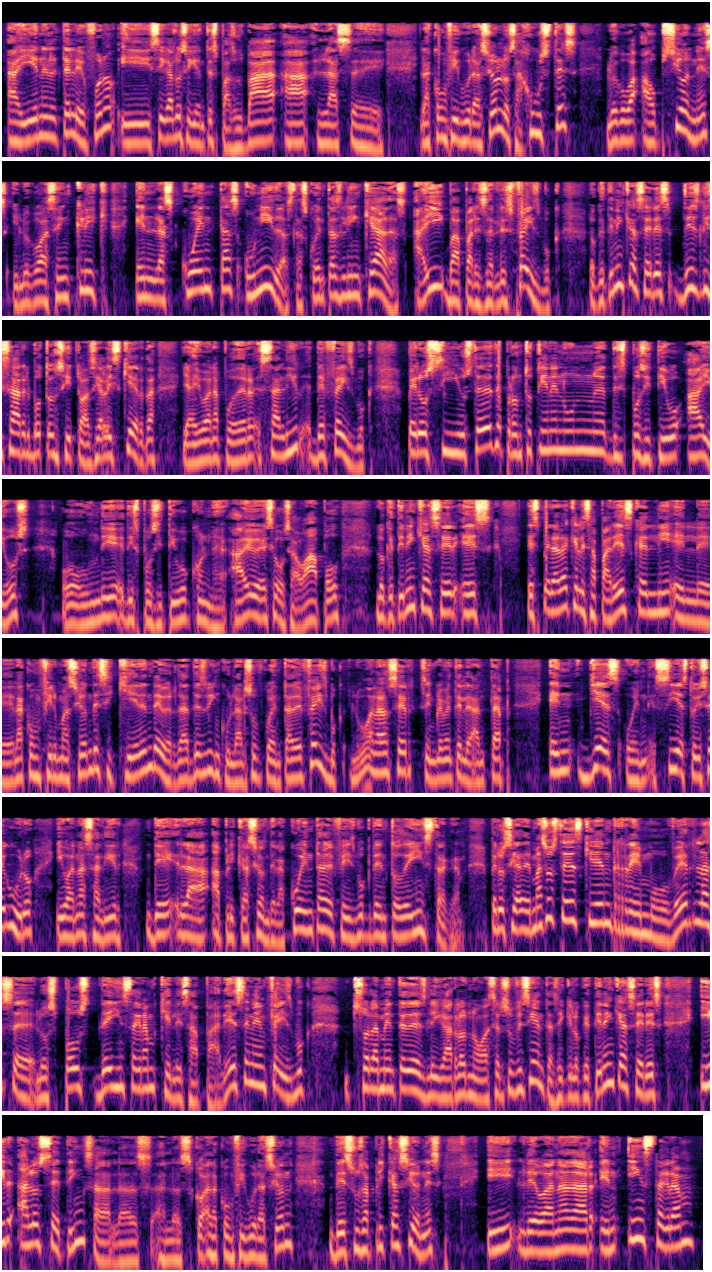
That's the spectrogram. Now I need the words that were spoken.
ahí en el teléfono y siga los siguientes pasos. Va a las eh, la configuración, los ajustes, luego va a opciones y luego hacen clic en las cuentas unidas, las cuentas linkeadas. Ahí va a aparecerles Facebook. Lo que tienen que hacer es deslizar el botoncito hacia la izquierda y ahí van a poder salir de Facebook. Pero si ustedes de pronto tienen un eh, dispositivo iOS o un di- dispositivo con eh, iOS, o sea, Apple, lo que tienen que hacer es esperar a que les aparezca el, eh, la confirmación de si quieren de verdad desvincular su cuenta de Facebook. Lo van a hacer, simplemente le dan tap en yes o en sí estoy seguro y van a salir de la aplicación, de la cuenta de Facebook dentro de Instagram. Pero si además ustedes quieren remover las, eh, los posts de Instagram que les aparecen en Facebook, solamente desligarlos no va a ser suficiente. Así que lo que tienen que hacer es ir a los settings, a, las, a, la configuración de sus aplicaciones y le van a dar en Instagram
